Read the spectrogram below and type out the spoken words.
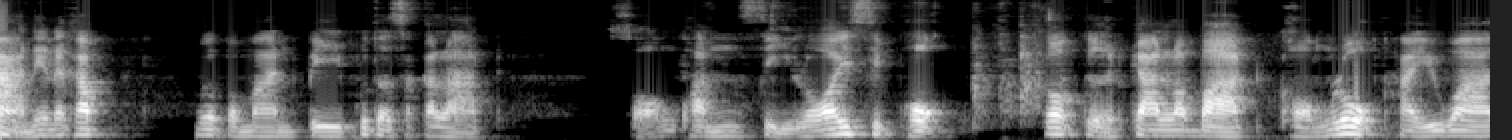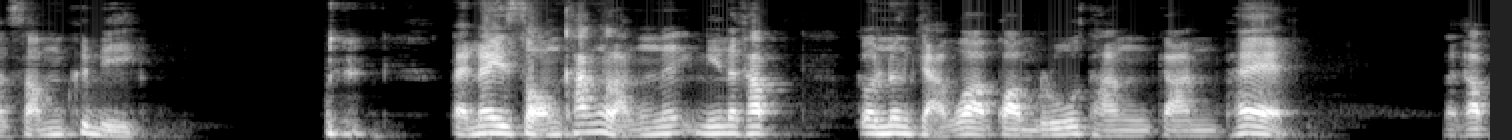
5 นี่นะครับ เมื่อประมาณปีพุทธศักราช 2416 ก็เกิดการระบาดของโรคไหวาซ้ำขึ้นอีก แต่ในสองครั้งหลังนี้นะครับ ก็เนื่องจากว่าความรู้ทางการแพทย์นะครับ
